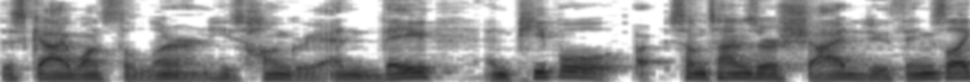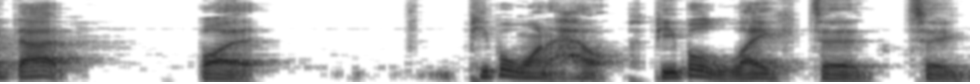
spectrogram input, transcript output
this guy wants to learn. He's hungry. And they and people sometimes are shy to do things like that, but people want to help. People like to to,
